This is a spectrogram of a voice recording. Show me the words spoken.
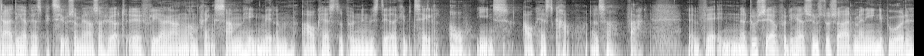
der er det her perspektiv, som jeg også har hørt øh, flere gange omkring sammenhæng mellem afkastet på den investerede kapital og ens afkastkrav, altså VAG. Øh, hvad, når du ser på det her, synes du så, at man egentlig burde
